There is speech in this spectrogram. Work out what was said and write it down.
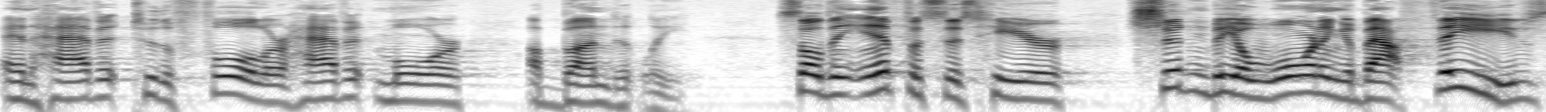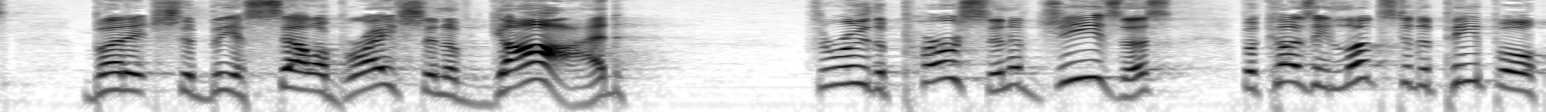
and have it to the full or have it more abundantly. So the emphasis here shouldn't be a warning about thieves, but it should be a celebration of God through the person of Jesus because he looks to the people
